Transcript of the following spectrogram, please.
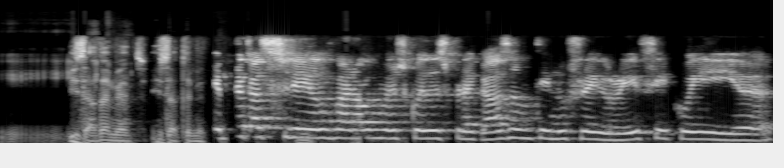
E, exatamente, exatamente. Eu por acaso cheguei a levar algumas coisas para casa, meti no frigorífico e uh,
